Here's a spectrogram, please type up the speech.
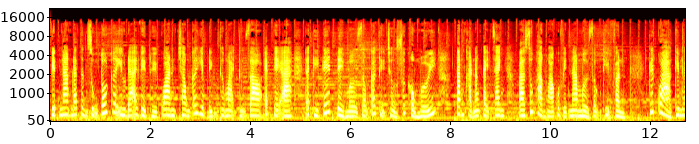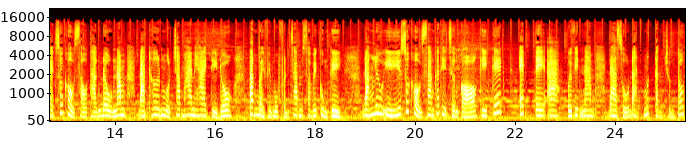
Việt Nam đã tận dụng tốt các ưu đãi về thuế quan trong các hiệp định thương mại tự do FTA đã ký kết để mở rộng các thị trường xuất khẩu mới, tăng khả năng cạnh tranh và giúp hàng hóa của Việt Nam mở rộng thị phần. Kết quả, kim ngạch xuất khẩu 6 tháng đầu năm đạt hơn 122 tỷ đô, tăng 7,1% so với cùng kỳ. Đáng lưu ý, xuất khẩu sang các thị trường có ký kết FTA với Việt Nam đa số đạt mức tăng trưởng tốt.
